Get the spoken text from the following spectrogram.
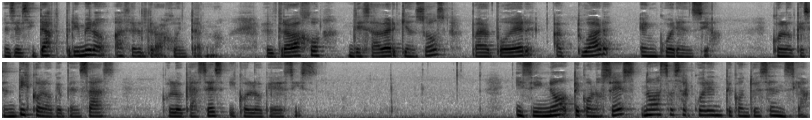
Necesitas primero hacer el trabajo interno, el trabajo de saber quién sos para poder actuar en coherencia con lo que sentís, con lo que pensás con lo que haces y con lo que decís. Y si no te conoces, no vas a ser coherente con tu esencia.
